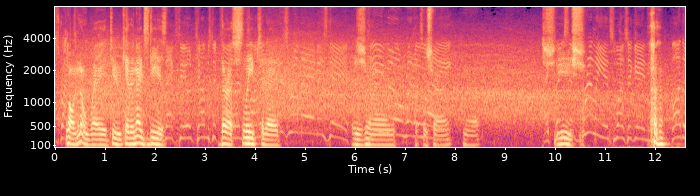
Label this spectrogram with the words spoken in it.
straight Oh no way, dude. Okay, the Knights D is Backfield comes to they're asleep today. Is there. They're just gonna He will a try. Yeah. A piece of Sheesh. once again by the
